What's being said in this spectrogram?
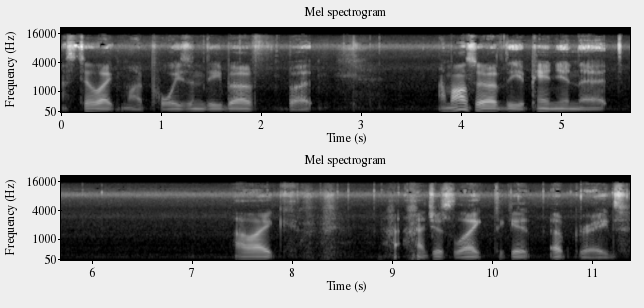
I still like my poison debuff, but I'm also of the opinion that I like, I just like to get upgrades,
